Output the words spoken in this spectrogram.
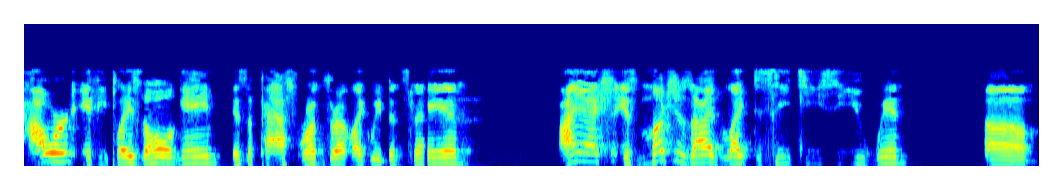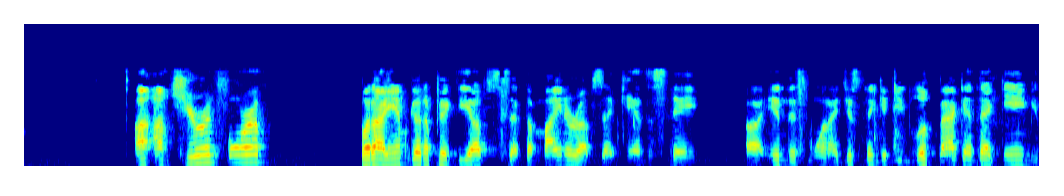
Howard, if he plays the whole game, is a pass run threat like we've been saying. I actually, as much as I'd like to see TCU win, um, I, I'm cheering for them, but I am going to pick the upset, the minor upset, Kansas State uh, in this one. I just think if you look back at that game, you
